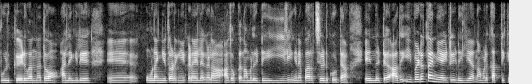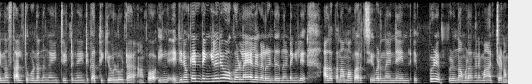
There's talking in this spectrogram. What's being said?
പുഴുക്കേട് വന്നതോ അല്ലെങ്കിൽ ഉണങ്ങി തുടങ്ങിയേക്കണ ഇലകളോ അതൊക്കെ നമ്മൾ ഡെയിലി ഇങ്ങനെ പറിച്ചെടുക്കും എന്നിട്ട് അത് ഇവിടെ തന്നെയായിട്ട് ഇടില്ല. നമ്മൾ കത്തിക്കുന്ന സ്ഥലത്ത് കൊണ്ടുവന്ന് കഴിഞ്ഞിട്ട് ഇട്ട് കഴിഞ്ഞിട്ട് കത്തിക്കുള്ളൂ കേട്ടോ അപ്പോൾ ഇതിനൊക്കെ എന്തെങ്കിലും രോഗമുള്ള ഇലകൾ ഉണ്ടെന്നുണ്ടെങ്കിൽ അതൊക്കെ നമ്മൾ പറിച്ച് ഇവിടുന്ന് തന്നെ എപ്പോഴും എപ്പോഴും നമ്മളങ്ങനെ മാറ്റണം.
